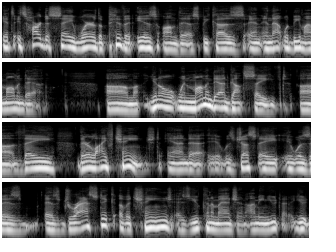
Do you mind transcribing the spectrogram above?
it's it's hard to say where the pivot is on this because, and and that would be my mom and dad. Um, you know, when mom and dad got saved, uh, they their life changed, and uh, it was just a it was as as drastic of a change as you can imagine. I mean, you you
